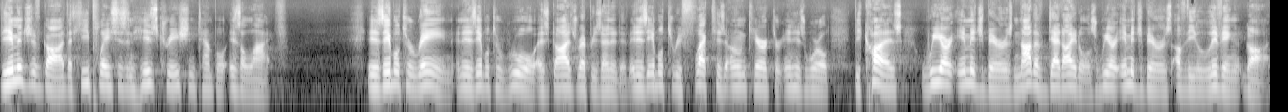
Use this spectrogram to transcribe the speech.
The image of God that he places in his creation temple is alive. It is able to reign and it is able to rule as God's representative. It is able to reflect his own character in his world because we are image bearers not of dead idols, we are image bearers of the living God.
